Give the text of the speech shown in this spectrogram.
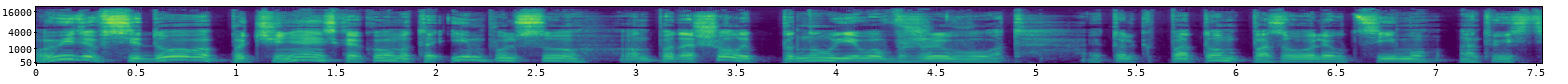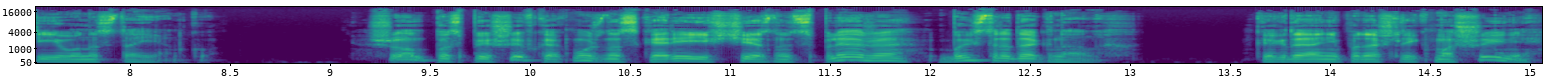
Увидев Седова, подчиняясь какому-то импульсу, он подошел и пнул его в живот, и только потом позволил Тиму отвезти его на стоянку. Шон, поспешив как можно скорее исчезнуть с пляжа, быстро догнал их. Когда они подошли к машине,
